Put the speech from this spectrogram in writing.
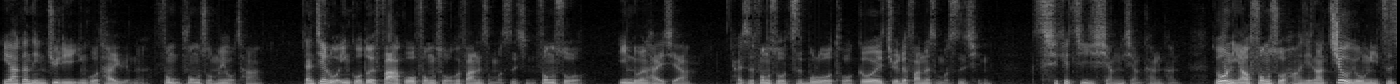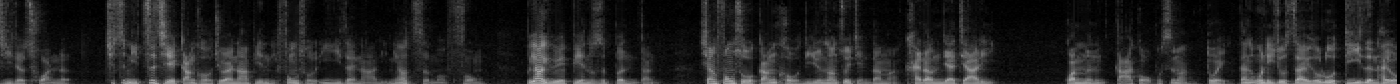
因为阿根廷距离英国太远了，封不封锁没有差。但假如英国对法国封锁，会发生什么事情？封锁英伦海峡？还是封锁直布罗陀？各位觉得发生什么事情？这个自己想一想看看。如果你要封锁航线上就有你自己的船了，就是你自己的港口就在那边，你封锁的意义在哪里？你要怎么封？不要以为别人都是笨蛋。像封锁港口，理论上最简单嘛，开到人家家里，关门打狗，不是吗？对。但是问题就是在于说，如果敌人还有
